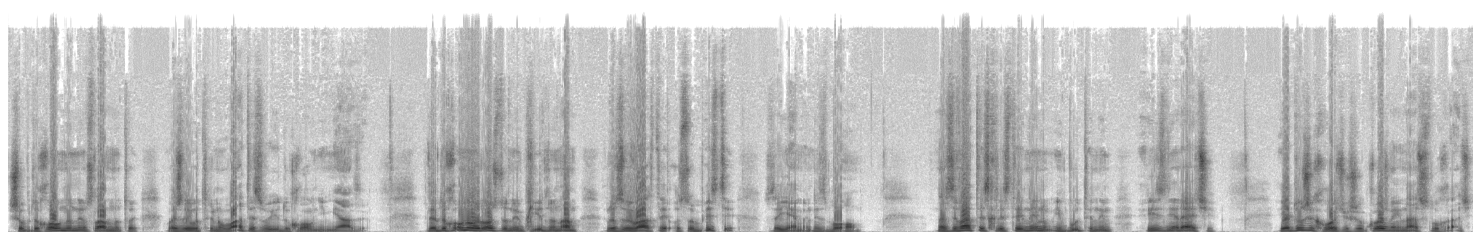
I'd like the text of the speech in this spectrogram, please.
щоб духовно не ослабнути, важливо тренувати свої духовні м'язи. Для духовного росту необхідно нам розвивати особисті взаємини з Богом, називати з християнином і бути ним різні речі. Я дуже хочу, щоб кожен наш слухач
